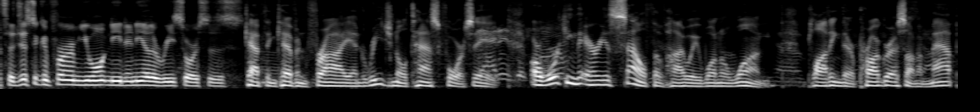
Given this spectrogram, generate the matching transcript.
So just to confirm, you won't need any other resources. Captain Kevin Fry and Regional Task Force 8 are working the areas south of Highway 101, plotting their progress on a map.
